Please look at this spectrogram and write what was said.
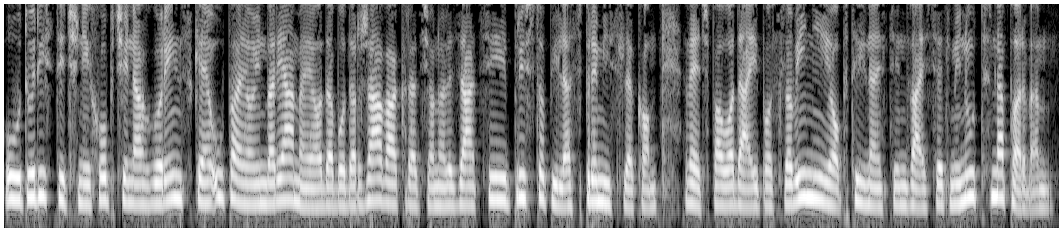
V turističnih občinah Gorenske upajo in verjamejo, da bo država k racionalizaciji pristopila s premislekom. Več pa v odaji po Sloveniji ob 13.20 minut na prvem.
